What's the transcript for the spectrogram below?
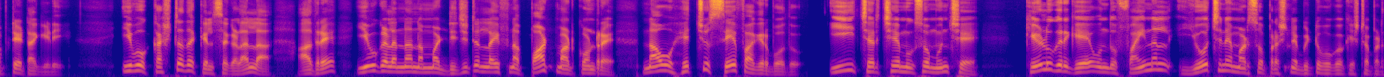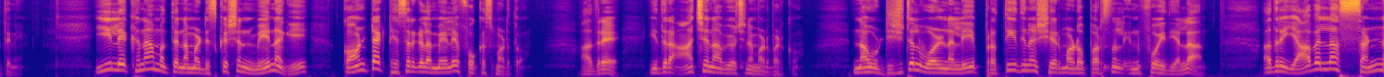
ಅಪ್ಡೇಟ್ ಆಗಿಡಿ. ಇವು ಕಷ್ಟದ ಕೆಲಸಗಳಲ್ಲ ಆದರೆ ಇವುಗಳನ್ನು ನಮ್ಮ ಡಿಜಿಟಲ್ ಲೈಫ್ನ ಪಾರ್ಟ್ ಮಾಡ್ಕೊಂಡ್ರೆ ನಾವು ಹೆಚ್ಚು ಸೇಫ್ ಆಗಿರ್ಬೋದು. ಈ ಚರ್ಚೆ ಮುಗಿಸೋ ಮುಂಚೆ ಕೇಳುಗರಿಗೆ ಒಂದು ಫೈನಲ್ ಯೋಚನೆ ಮಾಡಿಸೋ ಪ್ರಶ್ನೆ ಬಿಟ್ಟು ಹೋಗೋಕೆ ಇಷ್ಟಪಡ್ತೀನಿ. ಈ ಲೇಖನ ಮತ್ತೆ ನಮ್ಮ ಡಿಸ್ಕಷನ್ ಮೇನಾಗಿ ಕಾಂಟ್ಯಾಕ್ಟ್ ಹೆಸರುಗಳ ಮೇಲೆ ಫೋಕಸ್ ಮಾಡ್ತು. ಆದರೆ ಇದರ ಆಚೆ ನಾವು ಯೋಚನೆ ಮಾಡಬೇಕು ನಾವು ಡಿಜಿಟಲ್ ವರ್ಲ್ಡ್ನಲ್ಲಿ ಪ್ರತಿದಿನ ಶೇರ್ ಮಾಡೋ ಪರ್ಸನಲ್ ಇನ್ಫೋ ಇದೆಯಲ್ಲ ಆದರೆ ಯಾವೆಲ್ಲ ಸಣ್ಣ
